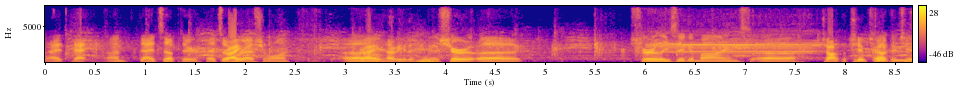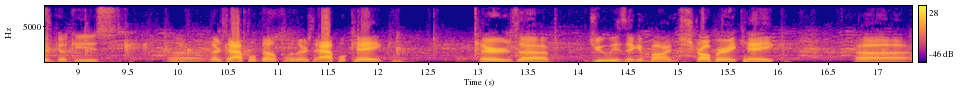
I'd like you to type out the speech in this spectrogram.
that that um, that's up there. That's Right? upper echelon. Um, Right? I mean- yeah, sure. Uh, Shirley Ziegenbein's uh, chocolate chip chocolate cookies. chip cookies. Uh, There's apple dumpling. There's apple cake. There's uh, Julie Ziegenbein strawberry cake. Uh,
